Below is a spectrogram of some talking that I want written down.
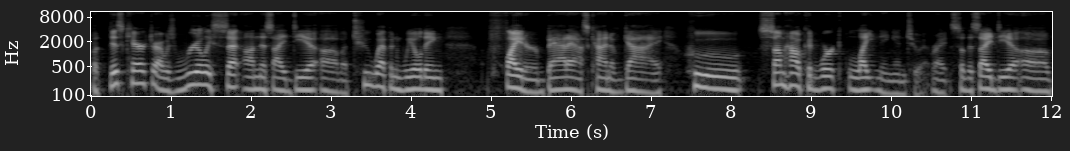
But this character, I was really set on this idea of a two weapon wielding fighter, badass kind of guy who somehow could work lightning into it, right? So, this idea of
